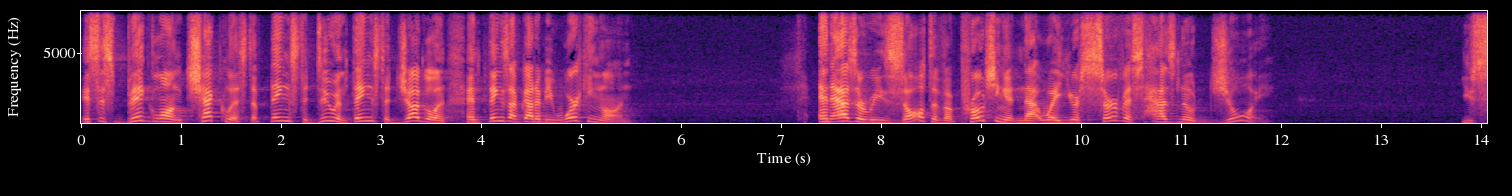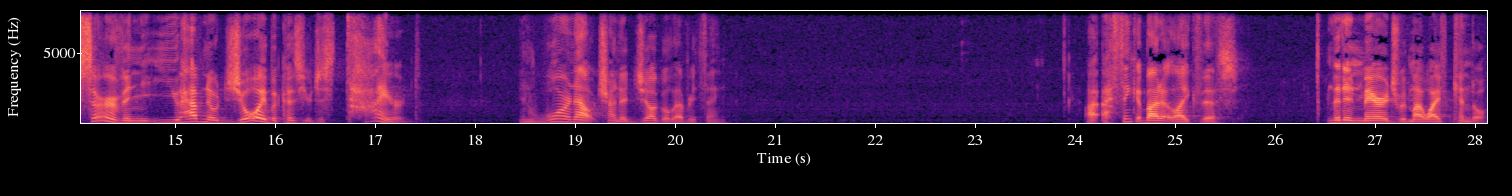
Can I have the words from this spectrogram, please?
It's this big, long checklist of things to do and things to juggle and, and things I've got to be working on. And as a result of approaching it in that way, your service has no joy you serve and you have no joy because you're just tired and worn out trying to juggle everything. I, I think about it like this that in marriage with my wife, Kendall,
